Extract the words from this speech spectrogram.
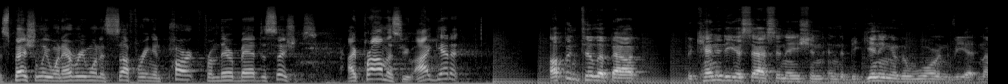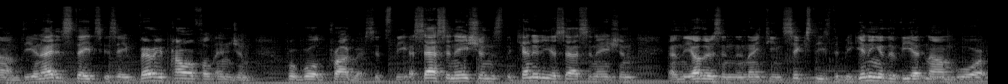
especially when everyone is suffering in part from their bad decisions. I promise you, I get it. Up until about the Kennedy assassination and the beginning of the war in Vietnam, the United States is a very powerful engine for world progress. It's the assassinations, the Kennedy assassination, and the others in the 1960s, the beginning of the Vietnam War,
